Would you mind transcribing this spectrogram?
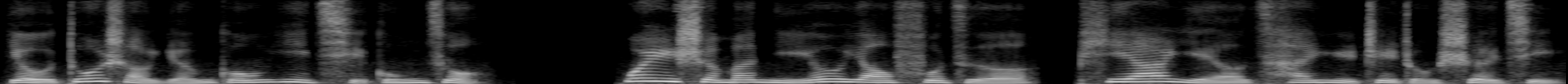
有多少员工一起工作？为什么你又要负责 PR 也要参与这种设计？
